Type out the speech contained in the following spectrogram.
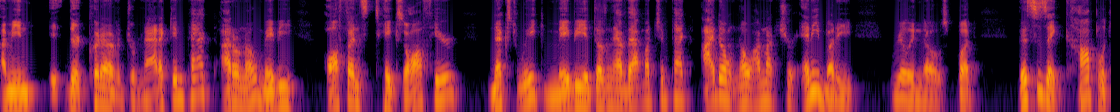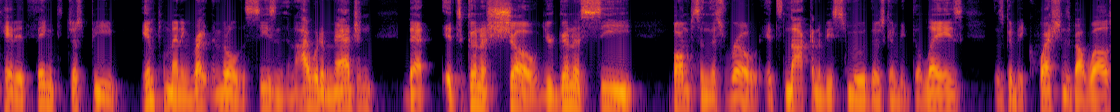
I mean, it, there could have a dramatic impact. I don't know. Maybe offense takes off here next week. Maybe it doesn't have that much impact. I don't know. I'm not sure anybody really knows. But this is a complicated thing to just be implementing right in the middle of the season. And I would imagine that it's going to show. You're going to see bumps in this road. It's not going to be smooth. There's going to be delays. There's going to be questions about, well,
